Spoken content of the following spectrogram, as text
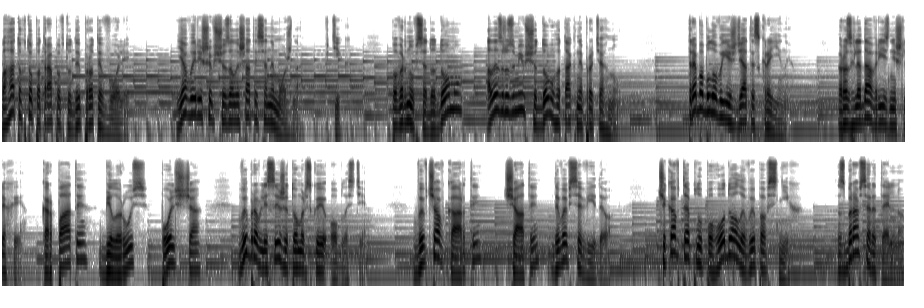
Багато хто потрапив туди проти волі. Я вирішив, що залишатися не можна. Втік. Повернувся додому, але зрозумів, що довго так не протягну. Треба було виїжджати з країни. Розглядав різні шляхи: Карпати, Білорусь, Польща. Вибрав ліси Житомирської області. Вивчав карти, чати, дивився відео. Чекав теплу погоду, але випав сніг. Збирався ретельно:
